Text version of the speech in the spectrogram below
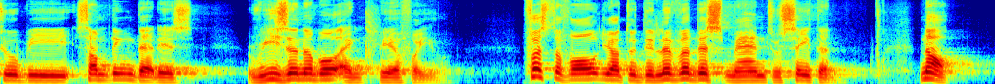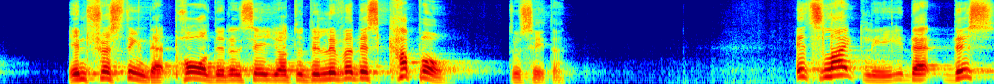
to be something that is reasonable and clear for you. First of all, you are to deliver this man to Satan. Now, interesting that Paul didn't say you are to deliver this couple to Satan. It's likely that this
